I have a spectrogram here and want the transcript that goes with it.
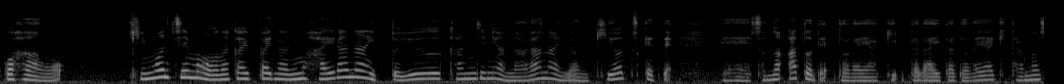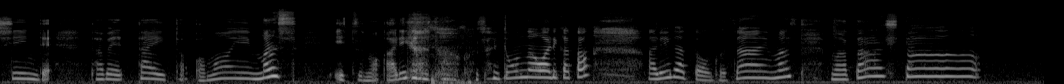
ご飯を気持ちもお腹いっぱい何も入らないという感じにはならないように気をつけて、えー、その後でどら焼きいただいたどら焼き楽しんで食べたいと思います。いつもありがとうございます。どんな終わり方？ありがとうございます。また明日。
